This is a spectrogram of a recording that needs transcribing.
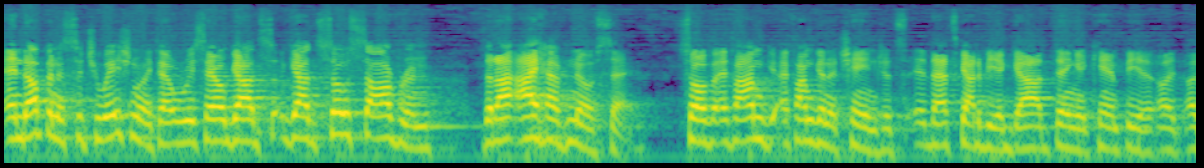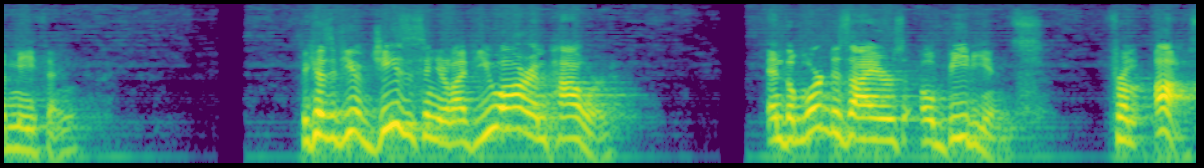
end up in a situation like that where we say, oh, God's, God's so sovereign that I, I have no say. So if, if I'm, if I'm going to change, it's, that's got to be a God thing. It can't be a, a, a me thing. Because if you have Jesus in your life, you are empowered. And the Lord desires obedience from us.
